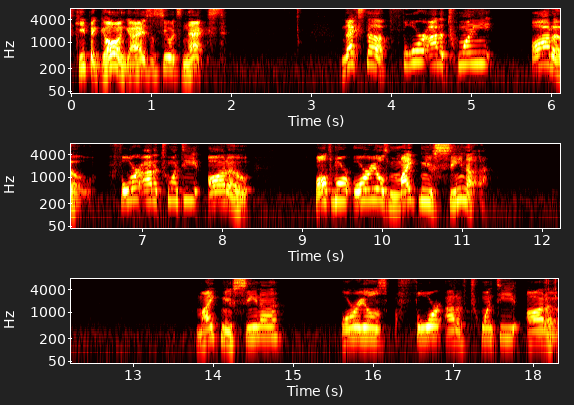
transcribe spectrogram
keep it going, guys. Let's see what's next. Next up, 4 out of 20 auto. 4 out of 20 auto. Baltimore Orioles, Mike Mussina. Mike Mussina, Orioles, 4 out of 20 auto.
